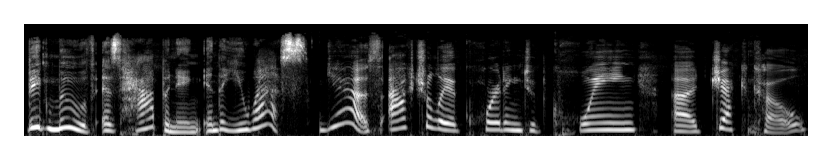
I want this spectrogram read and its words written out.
big move is happening in the US. Yes, actually, according to Coin uh, Gecko,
